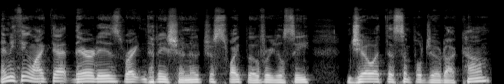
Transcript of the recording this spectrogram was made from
anything like that. There it is right in today's show notes. Just swipe over. You'll see joe at thesimplejoe.com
